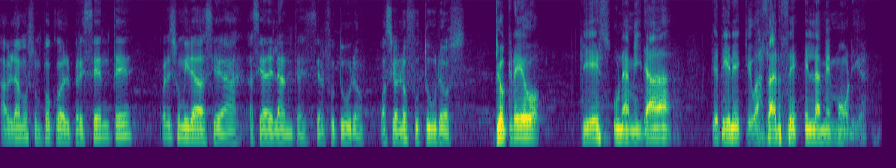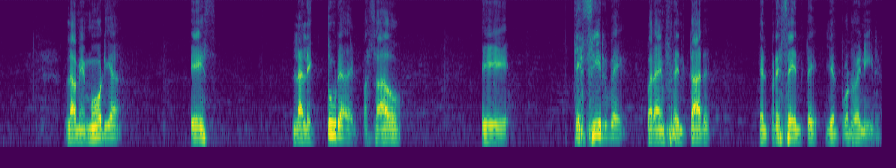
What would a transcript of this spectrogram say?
hablamos un poco del presente. ¿Cuál es su mirada hacia, hacia adelante, hacia el futuro o hacia los futuros? Yo creo que es una mirada que tiene que basarse en la memoria. La memoria es la lectura del pasado eh, que sirve para enfrentar el presente y el porvenir.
